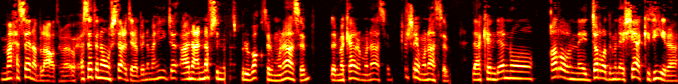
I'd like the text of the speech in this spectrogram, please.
ما حسينا بالعاطفه وحسيت إنها مستعجلة بينما هي جا... أنا عن نفسي بالوقت المناسب بالمكان المناسب كل شيء مناسب. لكن لأنه قرر إنه يتجرد من أشياء كثيرة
